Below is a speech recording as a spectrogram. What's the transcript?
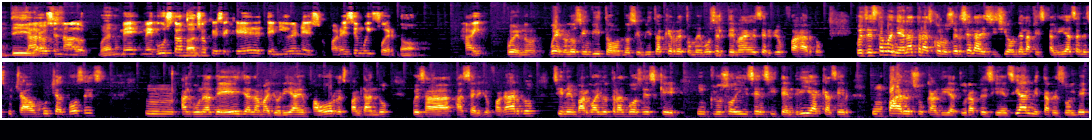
mentiras. Claro, senador. Bueno, Me, me gusta Vale. mucho que se quede detenido en eso. Parece muy fuerte. no. Jairo. Bueno, bueno, los invito, los invito a que retomemos el tema de Sergio Fajardo. Pues esta mañana, tras conocerse la decisión de la Fiscalía, se han escuchado muchas voces, mm, algunas de ellas, la mayoría en favor, respaldando pues a, a Sergio Fajardo. Sin embargo, hay otras voces que incluso dicen si tendría que hacer un paro en su candidatura presidencial mientras resuelve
